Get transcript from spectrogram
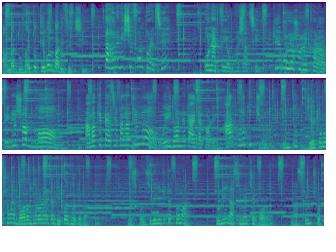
আমরা দুভাই তো কেবল বাড়ি ফিরছি। তাহলে নিশ্চয় ফোন করেছে? ওনার তো এই অভ্যাস আছে। কে বলল শরীর খারাপ? এগুলো সব ঢং। আমাকে প্যাচে ফেলার জন্য ওই ধরনের কায়দা করে। আর কোনো কিচ্ছু না। কিন্তু যে কোনো সময় বড় ধরনের একটা বিপদ হতে পারত রেসপন্সিবিলিটিটা তোমার। তুমি নাসরিনের চেয়ে বড়। নাসরিন ছোট।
